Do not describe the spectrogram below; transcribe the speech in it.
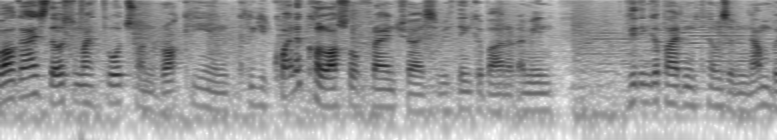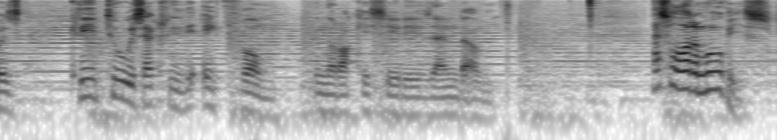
Well guys, those are my thoughts on Rocky and Creed. Quite a colossal franchise if you think about it. I mean, if you think about it in terms of numbers, Creed 2 is actually the 8th film in the Rocky series and um, that's a lot of movies.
